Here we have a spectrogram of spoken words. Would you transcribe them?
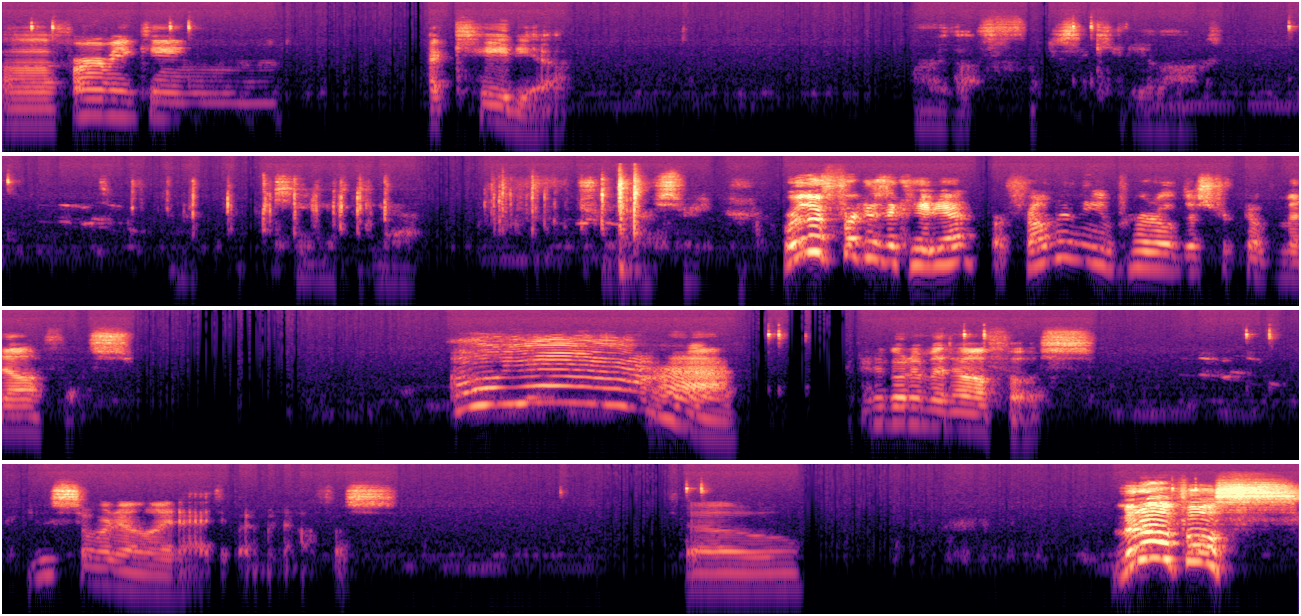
uh, fire making Acadia. Where the frick is Acadia? We're found in the Imperial District of Menaphos. Oh yeah! Gotta go to Menaphos. Use Sword of Light, I had to go to Menaphos. So... Menaphos!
